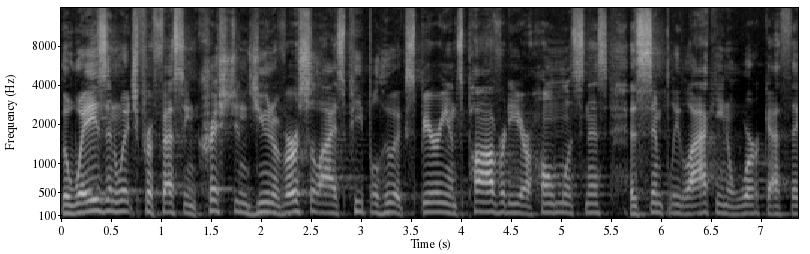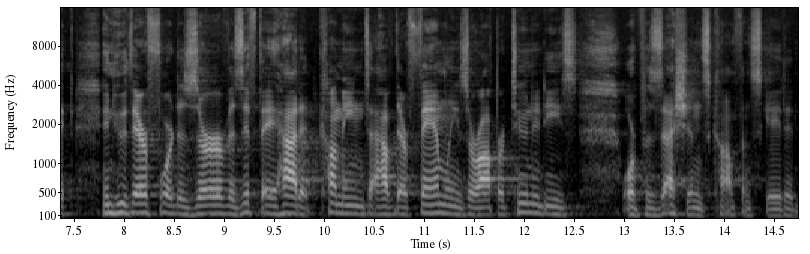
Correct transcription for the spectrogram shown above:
the ways in which professing Christians universalize people who experience poverty or homelessness as simply lacking a work ethic and who therefore deserve, as if they had it coming, to have their families or opportunities or possessions confiscated.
